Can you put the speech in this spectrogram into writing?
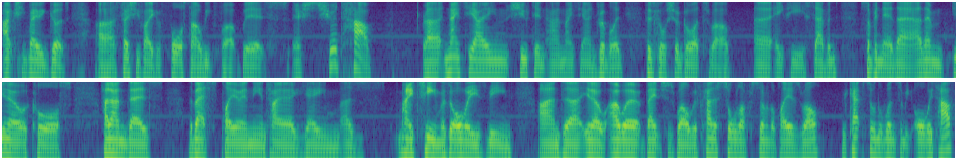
Actually very good. Uh, especially if I a four-star weak foot. Which it should have uh, 99 shooting and 99 dribbling. Physical should go up to about uh, 87. Something near there. And then, you know, of course, Hernandez the best player in the entire game as my team has always been. And, uh, you know, our bench as well, we've kind of sold off some of the players as well. We kept some of the ones that we always have,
